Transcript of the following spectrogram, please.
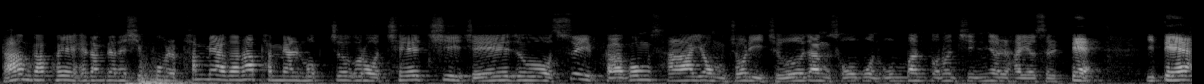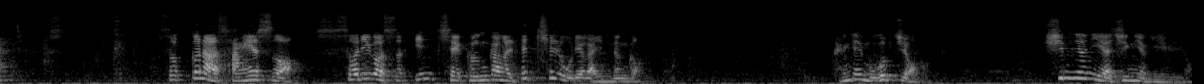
다음 각호에 해당되는 식품을 판매하거나 판매할 목적으로 채취, 제조, 수입, 가공, 사용, 조리, 저장, 소분, 운반 또는 진열하였을 때 이때 썩거나 상해서 서리고서 인체 건강을 해칠 우려가 있는 것 굉장히 무겁죠. 10년 이하 징역이에요.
